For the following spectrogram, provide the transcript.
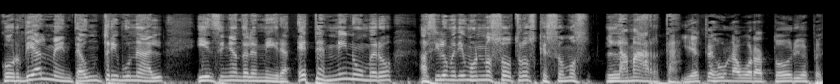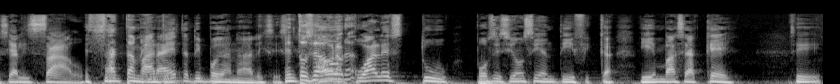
cordialmente a un tribunal y enseñándole, mira, este es mi número, así lo medimos nosotros, que somos la marca. Y este es un laboratorio especializado. Exactamente. Para este tipo de análisis. Entonces ahora, ahora ¿cuál es tu posición científica y en base a qué? Sí.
